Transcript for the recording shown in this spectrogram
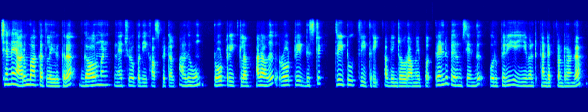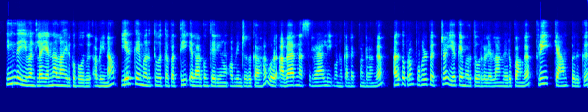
சென்னை அரும்பாக்கத்துல இருக்கிற கவர்மெண்ட் நேச்சுரோபதி ஹாஸ்பிட்டல் அதுவும் ரோட்ரி கிளப் அதாவது rotary district three two three three அப்படின்ற ஒரு அமைப்பு. ரெண்டு பேரும் சேர்ந்து ஒரு பெரிய ஈவெண்ட் கண்டக்ட் பண்றாங்க. இந்த ஈவெண்ட்ல என்னெல்லாம் இருக்க போகுது அப்படின்னா இயற்கை மருத்துவத்தை பத்தி எல்லாருக்கும் தெரியணும் அப்படின்றதுக்காக ஒரு அவேர்னஸ் ரேலி ஒன்று கண்டக்ட் பண்றாங்க. அதுக்கப்புறம் புகழ்பெற்ற இயற்கை மருத்துவர்கள் எல்லாம் அங்க இருப்பாங்க. ஃப்ரீ கேம்ப் இருக்கு.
